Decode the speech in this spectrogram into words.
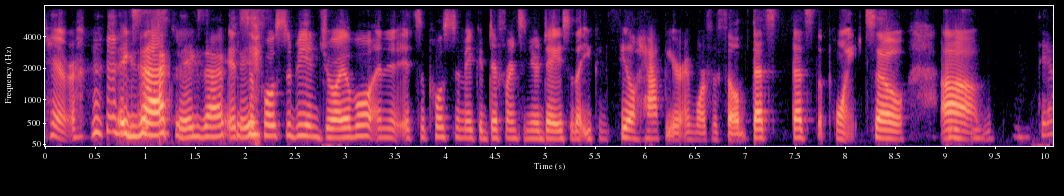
care. exactly. exactly. It's supposed to be enjoyable, and it's supposed to make a difference in your day so that you can feel happier and more fulfilled. That's that's the point. So. Um, mm-hmm yeah,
